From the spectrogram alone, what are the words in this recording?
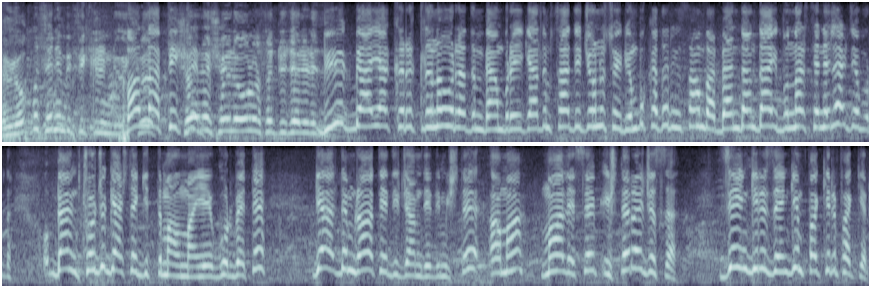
E yok mu senin bir fikrin? Vallahi Şöyle- fikrim. Şöyle şöyle olursa düzeliriz. Büyük bir hayal kırıklığına uğradım ben buraya geldim. Sadece onu söylüyorum. Bu kadar insan var. Benden daha iyi. Bunlar senelerce burada. Ben çocuk yaşta gittim Almanya'ya gurbete. Geldim rahat edeceğim dedim işte. Ama maalesef işler acısı. Zengini zengin, fakiri fakir.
